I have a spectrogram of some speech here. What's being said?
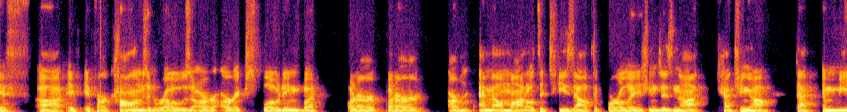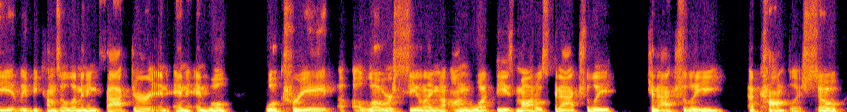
if uh, if, if our columns and rows are are exploding, but but our but our our ML model to tease out the correlations is not catching up, that immediately becomes a limiting factor and and and will will create a lower ceiling on what these models can actually can actually accomplish. So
